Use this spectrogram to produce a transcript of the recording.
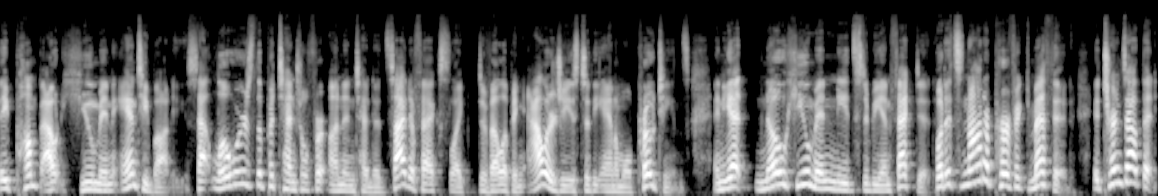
they pump out human antibodies. That lowers the potential for unintended side effects like developing allergies to the animal proteins. And yet, no human needs to be infected. But it's not a perfect method. It turns out that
